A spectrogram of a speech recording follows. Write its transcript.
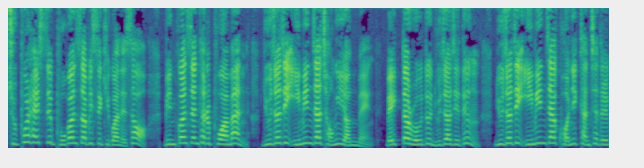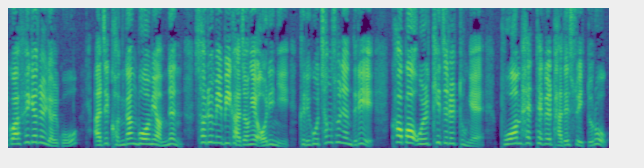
Zufall Health 보건 서비스 기관에서 민권센터를 포함한 뉴저지 이민자 정의 연맹, Make the Road 뉴저지 등 뉴저지 이민자 권익 단체들과 회견을 열고 아직 건강보험이 없는 서류 미비 가정의 어린이 그리고 청소년들이 Cover All Kids를 통해 보험 혜택을 받을 수 있도록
